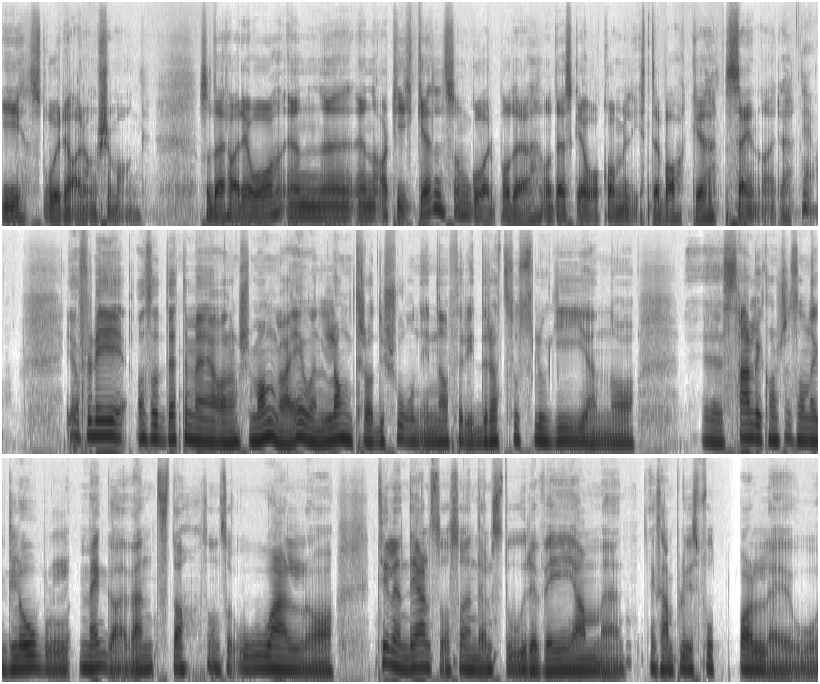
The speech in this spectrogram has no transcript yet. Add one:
i store arrangement. Så der har jeg òg en, en, artikkel som går på det, og det skal jeg òg komme litt tilbake seinere. Ja. ja, fordi altså, dette med arrangementer er jo en lang tradisjon innenfor idrettssosiologien. og eh, Særlig kanskje sånne global mega-events, da, sånn som OL, og til en del så også en del store VM, eksempelvis fotball er jo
